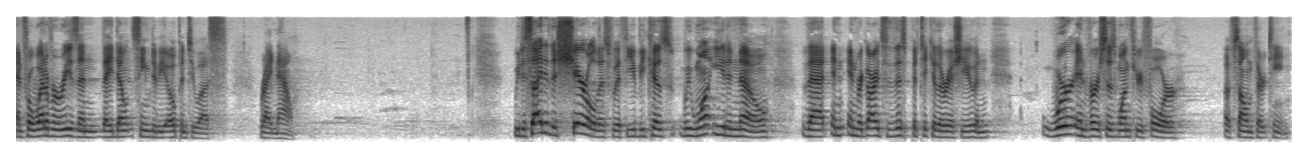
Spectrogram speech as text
and for whatever reason, they don't seem to be open to us right now. We decided to share all this with you because we want you to know that, in, in regards to this particular issue, and we're in verses 1 through 4 of Psalm 13.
